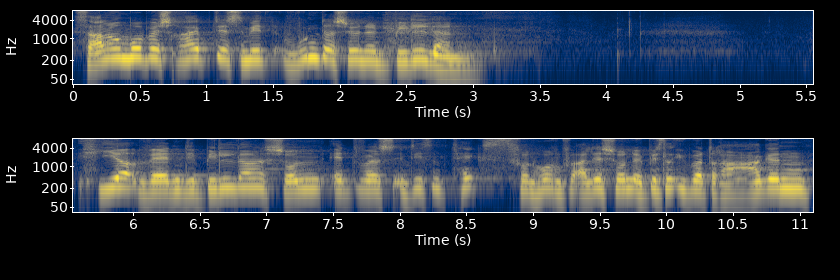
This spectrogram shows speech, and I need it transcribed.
Salomo beschreibt es mit wunderschönen Bildern. Hier werden die Bilder schon etwas in diesem Text von Hoffnung für alle schon ein bisschen übertragen.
